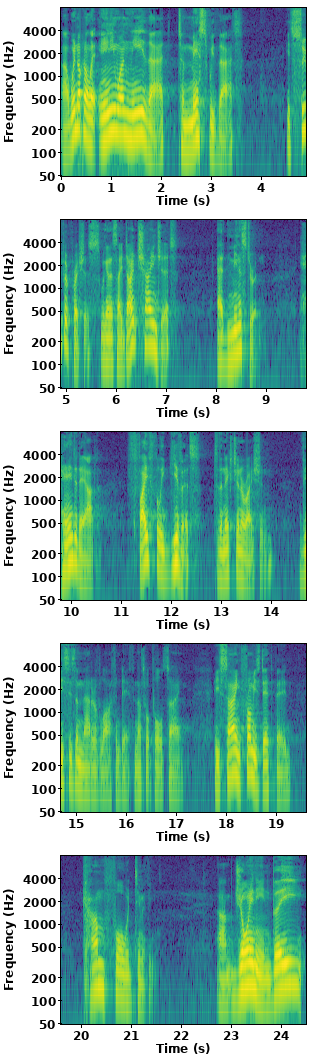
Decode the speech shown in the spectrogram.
Uh, we're not going to let anyone near that to mess with that it's super precious. We're going to say, don't change it, administer it, hand it out, faithfully give it to the next generation. This is a matter of life and death. And that's what Paul's saying. He's saying from his deathbed, come forward, Timothy. Um, join in, be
